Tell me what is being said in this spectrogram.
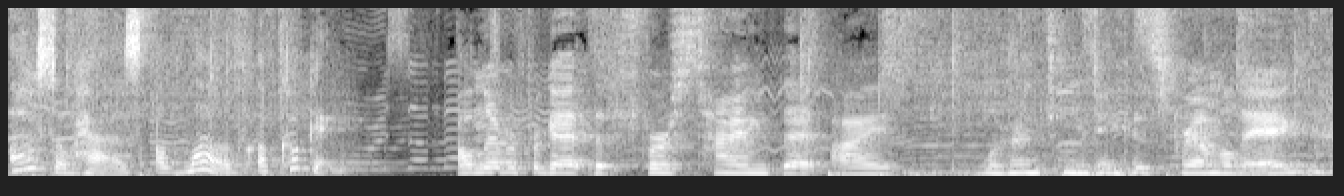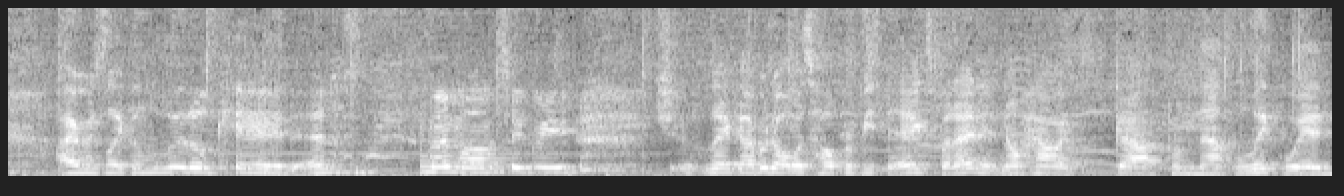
also has a love of cooking. I'll never forget the first time that I learned to make a scrambled egg. I was like a little kid, and my mom took me. Like I would always help her beat the eggs, but I didn't know how it got from that liquid,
